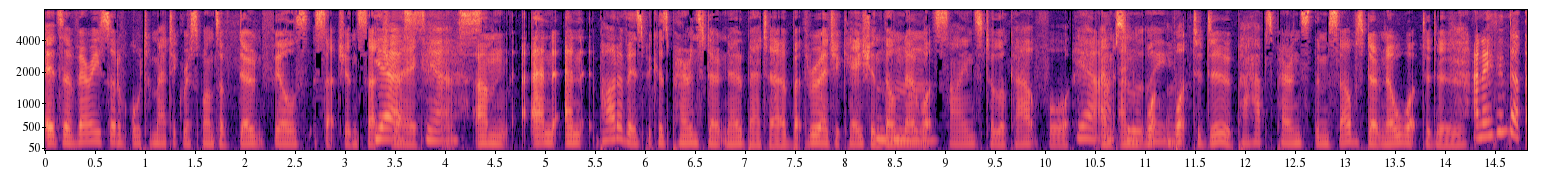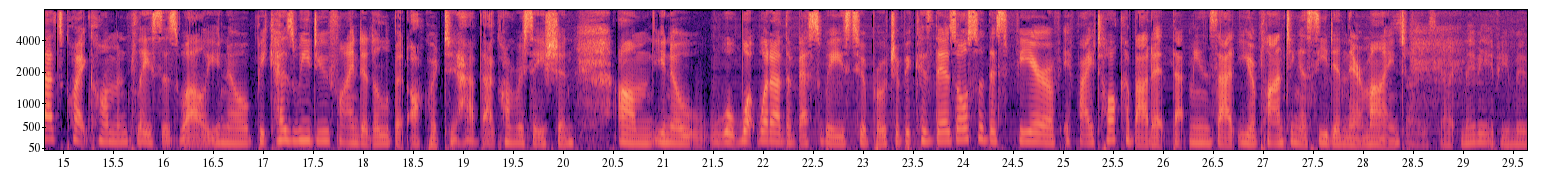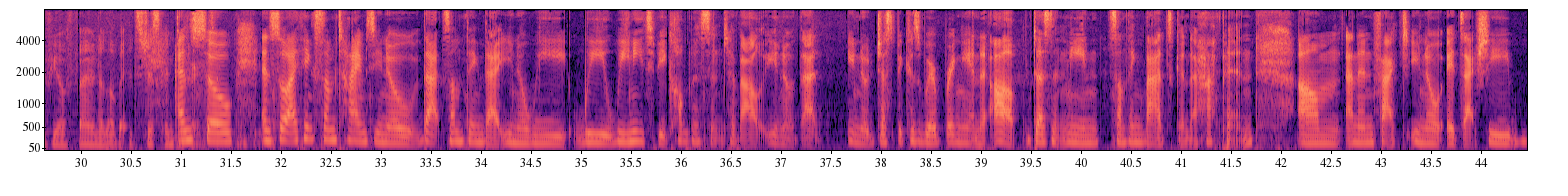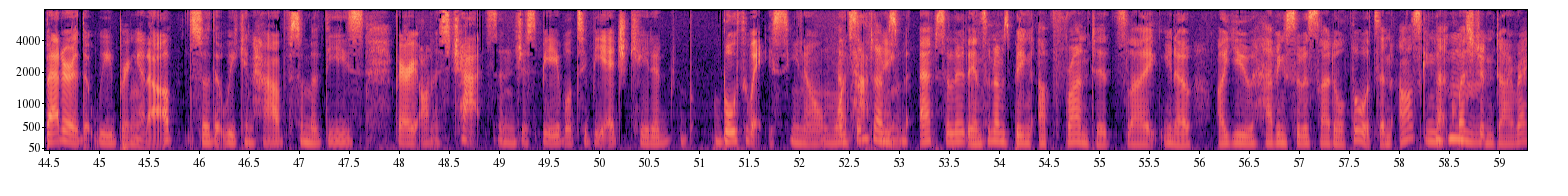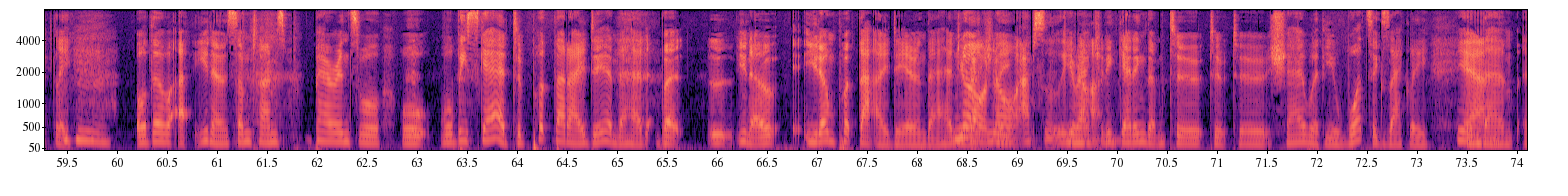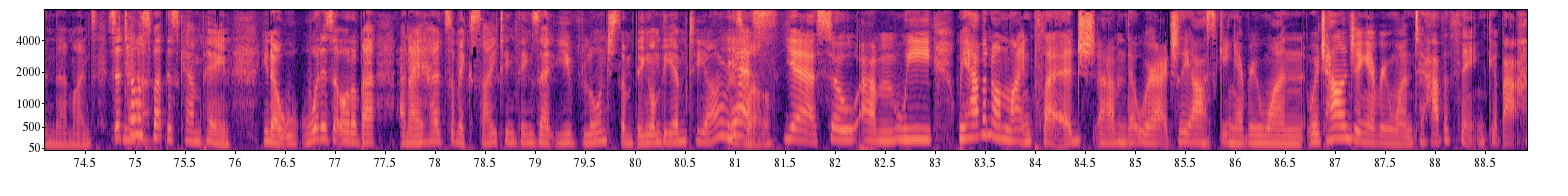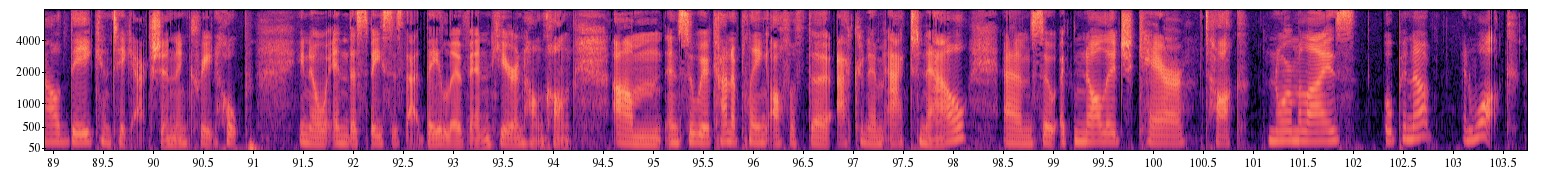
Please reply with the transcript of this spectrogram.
It's a very sort of automatic response of don't feel such and such yes, way. Yes, um, and, and part of it is because parents don't know better, but through education, mm-hmm. they'll know what signs to look out for yeah, and, absolutely. and what, what to do. Perhaps parents themselves don't know what to do. And I think that that's quite commonplace as well, you know, because we do find it a little bit awkward to have that conversation. Um, you know, what what are the best ways to approach it? Because there's also this fear of if I talk about it, that means that you're planting a seed in their mind. Sorry. Maybe if you move your phone a little bit, it's just and so and so I think sometimes you know that's something that you know we we we need to be cognizant about. You know that you know, just because we're bringing it up doesn't mean something bad's going to happen. Um, and in fact, you know, it's actually better that we bring it up so that we can have some of these very honest chats and just be able to be educated both ways, you know, and sometimes happening. absolutely, and sometimes being upfront, it's like, you know, are you having suicidal thoughts, and asking that mm-hmm. question directly. Mm-hmm although uh, you know sometimes parents will will will be scared to put that idea in their head but you know, you don't put that idea in their head. You're no, actually, no, absolutely. You're not. actually getting them to, to, to share with you what's exactly yeah. in their in their minds. So tell yeah. us about this campaign. You know, what is it all about? And I heard some exciting things that you've launched something on the MTR yes. as well. Yeah. So um, we we have an online pledge um, that we're actually asking everyone. We're challenging everyone to have a think about how they can take action and create hope. You know, in the spaces that they live in here in Hong Kong. Um, and so we're kind kind of playing off of the acronym ACT now. Um, so acknowledge, care, talk, normalize, open up, and walk.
